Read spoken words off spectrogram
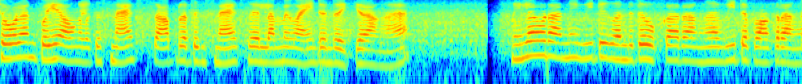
சோழன் போய் அவங்களுக்கு ஸ்நாக்ஸ் சாப்பிட்றதுக்கு ஸ்நாக்ஸ் எல்லாமே வாங்கிட்டு வந்து வைக்கிறாங்க. நிலாவோட அண்ணி வீட்டுக்கு வந்துட்டு உட்காராங்க வீட்டை பார்க்குறாங்க.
